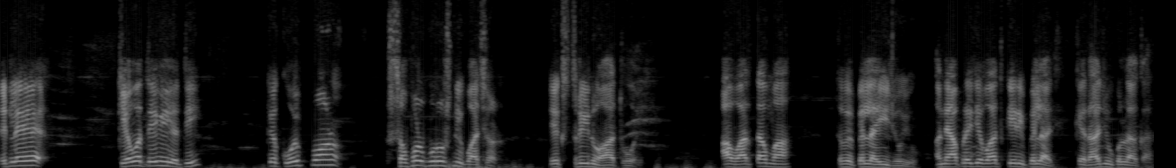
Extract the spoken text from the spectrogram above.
એટલે કહેવત એવી હતી કે કોઈ પણ સફળ પુરુષની પાછળ એક સ્ત્રીનો હાથ હોય. આ વાર્તામાં તમે પહેલા એ જોયું. અને આપણે જે વાત કરી પહેલા જ કે રાજુ કલાકાર,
